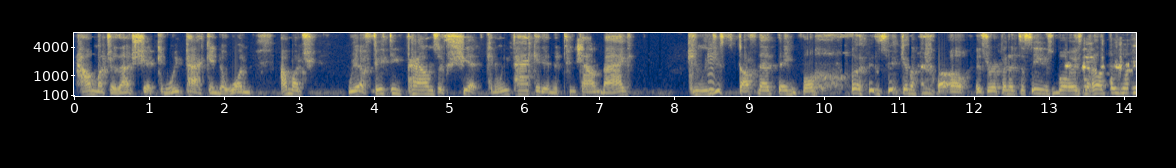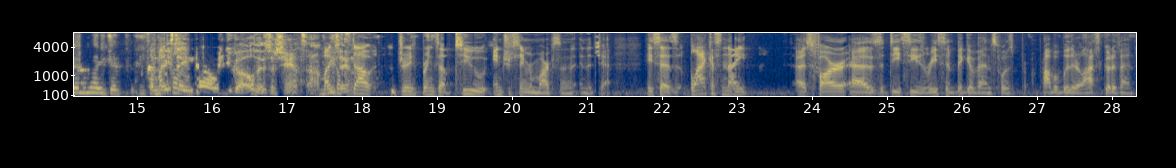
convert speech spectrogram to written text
How much of that shit can we pack into one? How much? We have 50 pounds of shit. Can we pack it in a two pound bag? Can we just stuff that thing full? Is it gonna? Uh oh, it's ripping at the seams, boys. I don't think we're gonna make it. And Michael- they say no, and you go, "Oh, there's a chance." Uh, Michael Stout brings up two interesting remarks in, in the chat. He says Blackest Night, as far as DC's recent big events, was pr- probably their last good event.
